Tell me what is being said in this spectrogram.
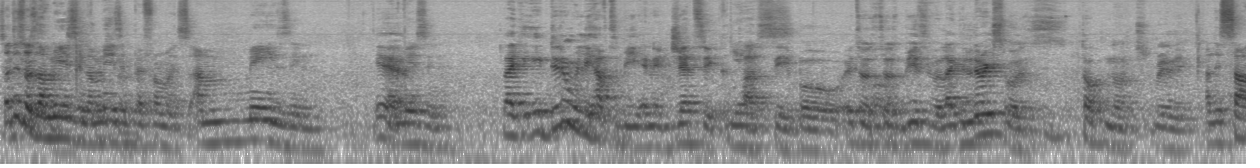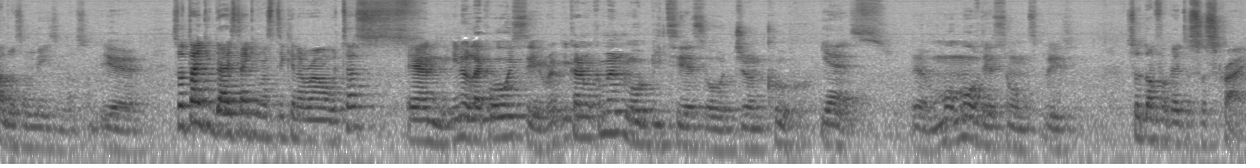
So this was amazing, amazing performance. Amazing, Yeah. amazing. Like it didn't really have to be energetic per se, but it was, it was beautiful. Like the lyrics was top notch, really. And the sound was amazing also. Yeah. So thank you guys, thank you for sticking around with us. And you know, like we always say, you can recommend more BTS or Jungkook. Yes. Yeah, more, more of their songs, please. So don't forget to subscribe.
